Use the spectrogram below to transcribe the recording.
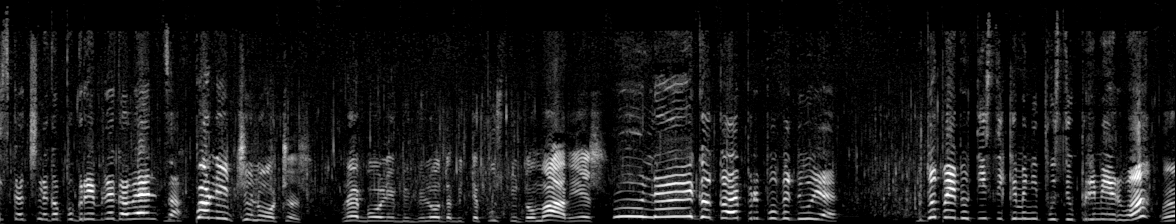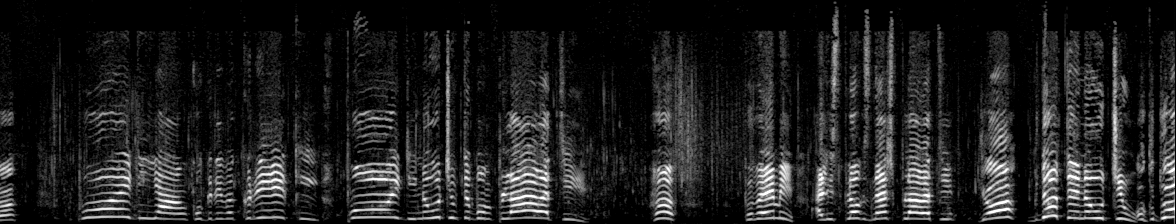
Iz kakšnega pogrebnega venca. Pa nič nočeš. Najbolje bi bilo, da bi te pustil doma, veš. Lega, kaj prepoveduje. Kdo pa je bil tisti, ki me ni pustil v primeru, a? Eh? Pojdi, Janko, greva k reki. Pojdi, naučil te bom plavati. Ha, povej mi, ali sploh znaš plavati? Ja? Kdo te je naučil? A kdo?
